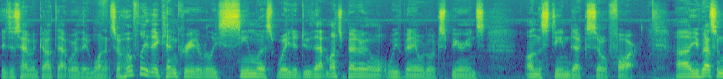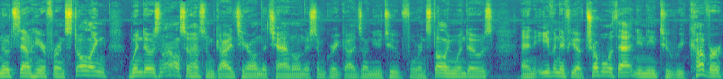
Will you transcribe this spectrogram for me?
They just haven't got that where they want it. So hopefully, they can create a really seamless way to do that, much better than what we've been able to experience on the Steam Deck so far. Uh, you've got some notes down here for installing Windows, and I also have some guides here on the channel, and there's some great guides on YouTube for installing Windows. And even if you have trouble with that and you need to recover,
